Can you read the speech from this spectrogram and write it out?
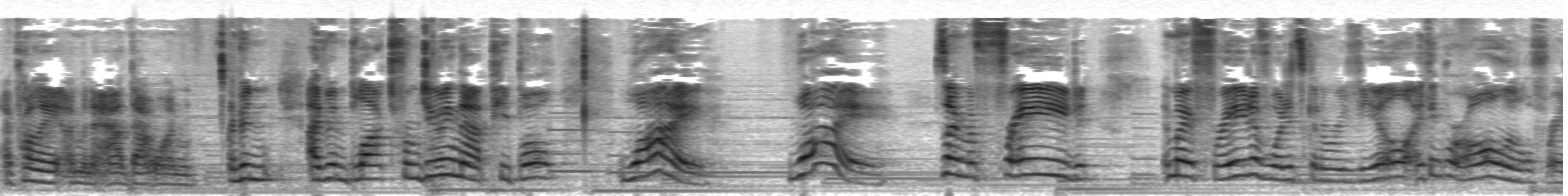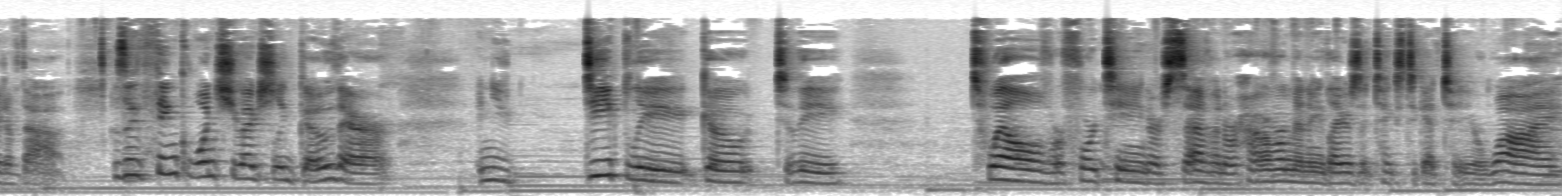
I probably I'm going to add that one. I've been I've been blocked from doing that. People, why? Why? Because I'm afraid. Am I afraid of what it's going to reveal? I think we're all a little afraid of that. Because I think once you actually go there and you deeply go to the 12 or 14 or 7 or however many layers it takes to get to your why,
